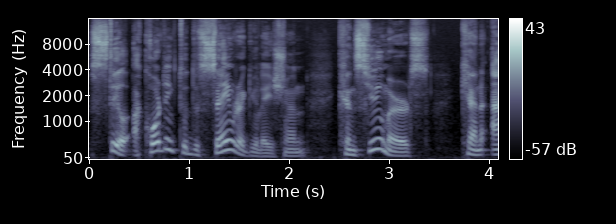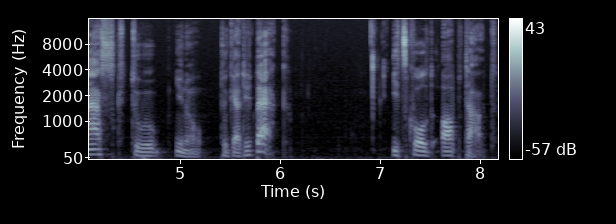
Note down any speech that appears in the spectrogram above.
still, according to the same regulation, consumers can ask to, you know, to get it back. It's called opt out.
